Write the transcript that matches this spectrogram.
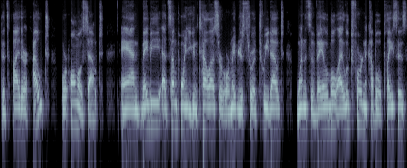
that's either out or almost out. And maybe at some point you can tell us, or, or maybe just throw a tweet out when it's available. I looked for it in a couple of places.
